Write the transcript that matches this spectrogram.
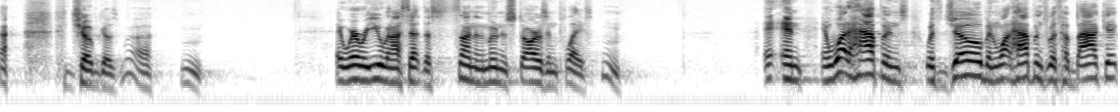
Job goes, uh, hmm. Hey, where were you when I set the sun and the moon and stars in place? Hmm. And, and, and, what happens with Job and what happens with Habakkuk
